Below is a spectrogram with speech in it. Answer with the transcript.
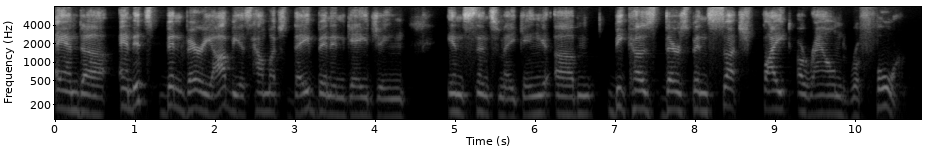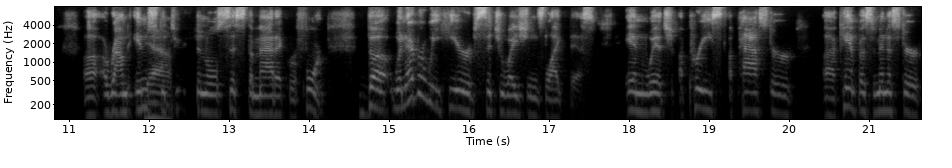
and uh, and it's been very obvious how much they've been engaging in sense making um, because there's been such fight around reform uh, around institutional yeah. systematic reform the whenever we hear of situations like this in which a priest a pastor a campus minister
